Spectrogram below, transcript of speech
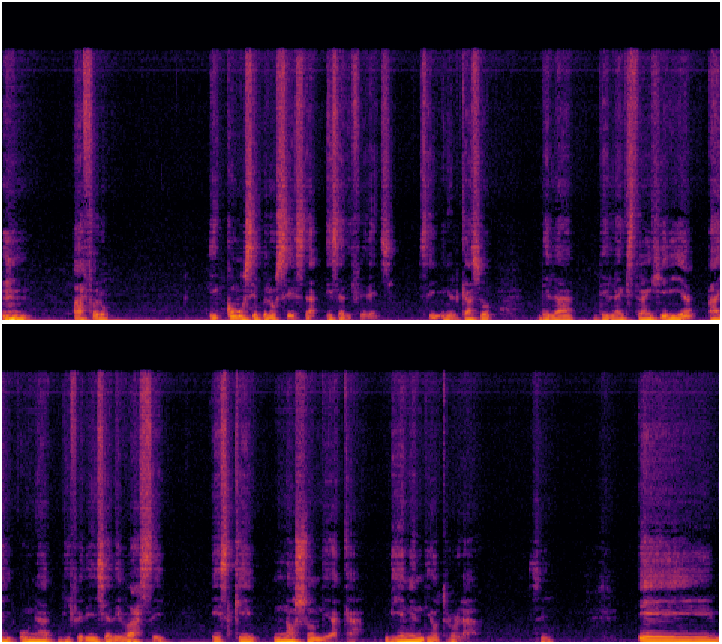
y cómo se procesa esa diferencia. ¿sí? En el caso de la, extranjería hay una diferencia de base, es que no son de acá, vienen de otro lado. Eh,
